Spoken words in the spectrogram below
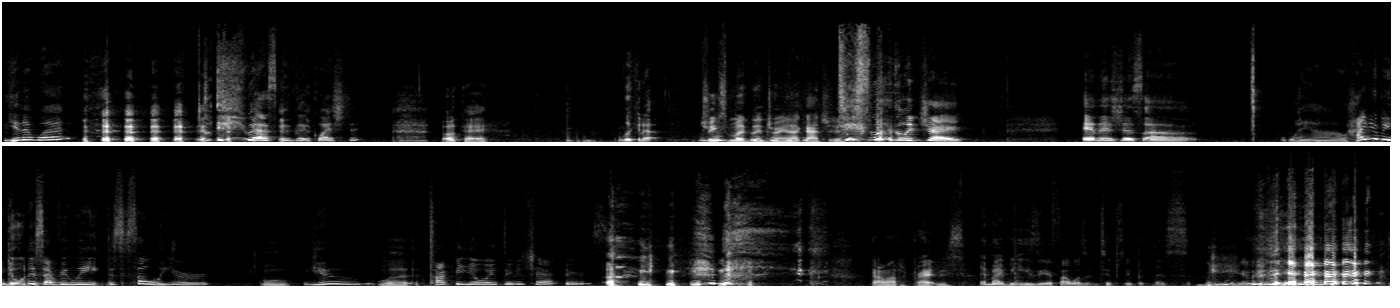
You know what? you ask a good question. Okay. Look it up. Tree smuggling train. I got you. Tea smuggling train. And it's just uh, wow. How you be doing this every week? This is so weird. Ooh, You what? talking your way through the chapters. Got a lot of practice. It might be easier if I wasn't tipsy, but that's neither here.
